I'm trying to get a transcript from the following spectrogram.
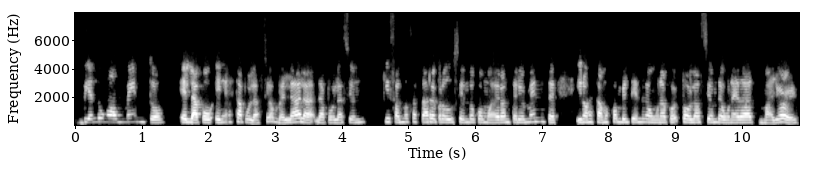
viendo un aumento en, la, en esta población, ¿verdad? La, la población quizás no se está reproduciendo como era anteriormente y nos estamos convirtiendo en una población de una edad mayor.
